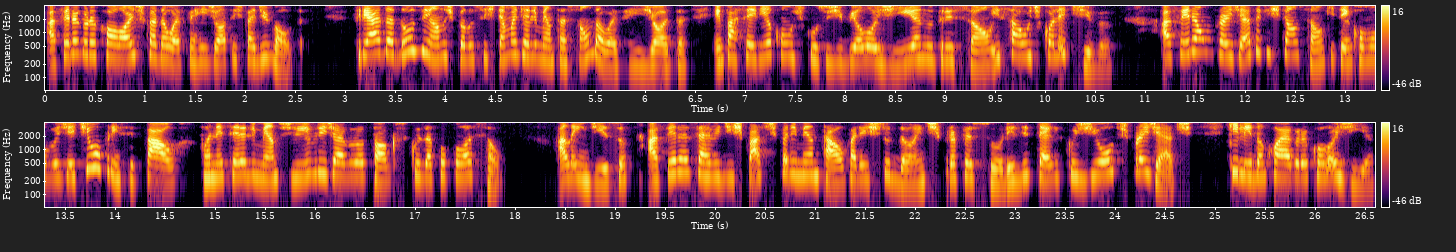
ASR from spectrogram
a Feira Agroecológica da UFRJ está de volta. Criada há 12 anos pelo Sistema de Alimentação da UFRJ, em parceria com os cursos de Biologia, Nutrição e Saúde Coletiva. A feira é um projeto de extensão que tem como objetivo principal fornecer alimentos livres de agrotóxicos à população. Além disso, a feira serve de espaço experimental para estudantes, professores e técnicos de outros projetos que lidam com a agroecologia.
